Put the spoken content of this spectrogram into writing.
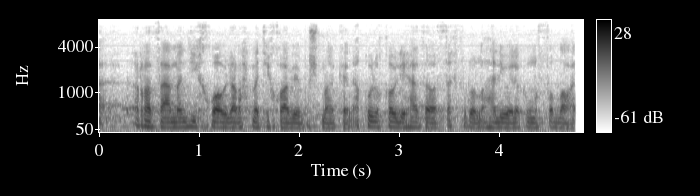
رضامندی خوا و لرحمتي خوا بشمان كان أقول قولي هذا واستغفر الله لي ولكم الصلاة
